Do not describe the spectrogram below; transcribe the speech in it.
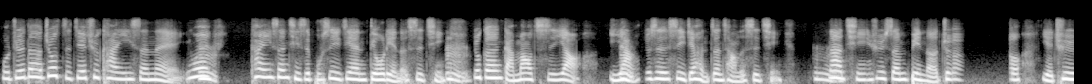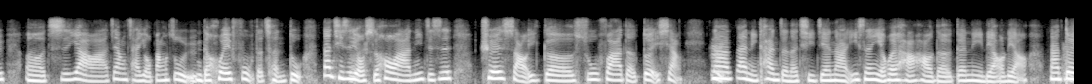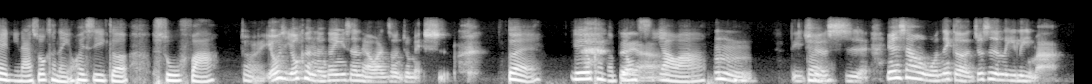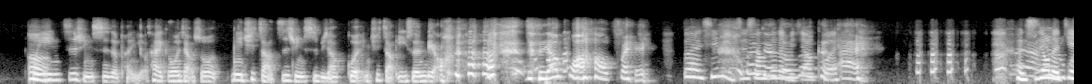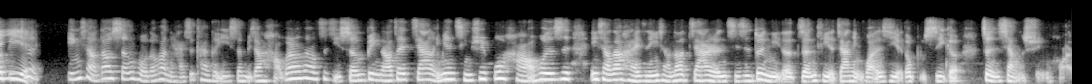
我觉得就直接去看医生呢，因为看医生其实不是一件丢脸的事情，嗯，就跟感冒吃药一样，就是是一件很正常的事情。那情绪生病了就。呃，也去呃吃药啊，这样才有帮助于你的恢复的程度。但其实有时候啊，你只是缺少一个抒发的对象。那在你看诊的期间呢，医生也会好好的跟你聊聊。那对你来说，可能也会是一个抒发。对，有有可能跟医生聊完之后你就没事。对，也有可能不用吃药啊。嗯，的确是，因为像我那个就是丽丽嘛。婚姻咨询师的朋友，他也跟我讲说，你去找咨询师比较贵，你去找医生聊，只要挂号费。对，心理智商真的比较贵。很实用的建议。影响到生活的话，你还是看个医生比较好，不然让自己生病，然后在家里面情绪不好，或者是影响到孩子、影响到家人，其实对你的整体的家庭关系也都不是一个正向的循环。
